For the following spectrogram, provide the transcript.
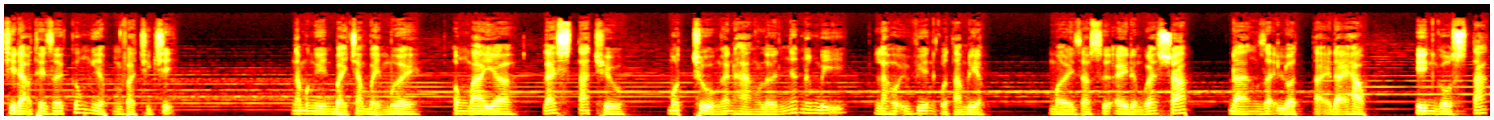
chỉ đạo thế giới công nghiệp và chính trị. Năm 1770, ông Mayer Lestachel, một chủ ngân hàng lớn nhất nước Mỹ, là hội viên của Tam Điểm, mời giáo sư Adam Westrap đang dạy luật tại Đại học Ingolstadt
